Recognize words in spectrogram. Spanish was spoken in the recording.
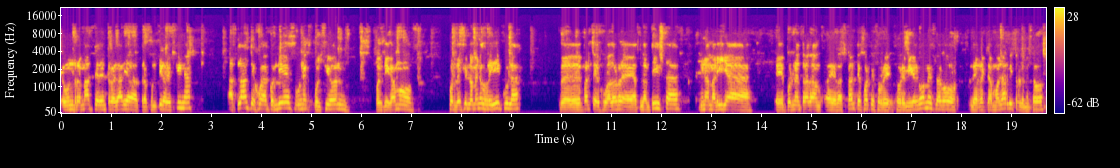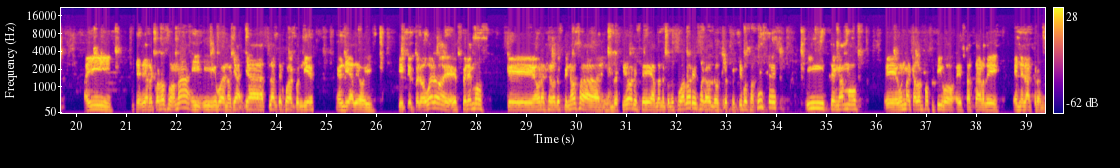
Un remate dentro del área tras un tiro de esquina. Atlante juega con 10, una expulsión, pues digamos, por decirlo menos ridícula, de, parte del jugador eh, atlantista. Una amarilla eh, por una entrada eh, bastante fuerte sobre, sobre Miguel Gómez, luego le reclamó al árbitro, le metió ahí, le, recordó a su mamá y, bueno, ya, ya Atlante juega con 10 el día de hoy. Y que, pero bueno, eh, esperemos que ahora Gerardo Espinosa el vestidor esté hablando con los jugadores, haga los respectivos ajustes y tengamos un marcador positivo esta tarde en el Akron.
